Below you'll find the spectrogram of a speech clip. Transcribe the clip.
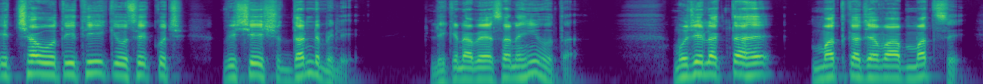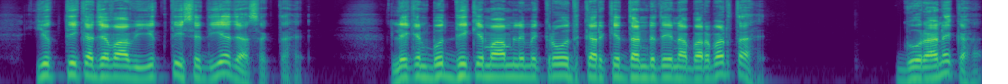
इच्छा होती थी कि उसे कुछ विशेष दंड मिले, लेकिन अब ऐसा नहीं होता। मुझे लगता है मत का जवाब मत से, युक्ति का जवाब युक्ति से दिया जा सकता है, लेकिन बुद्धि के मामले में क्रोध करके दंड देना बरबरता है। गोरा ने कहा,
